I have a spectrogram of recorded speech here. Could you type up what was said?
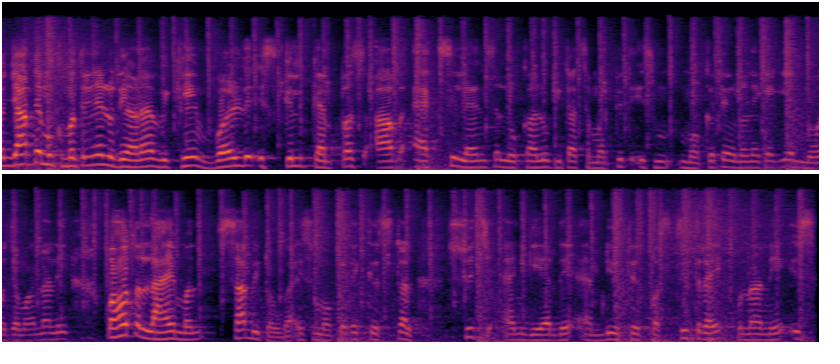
ਪੰਜਾਬ ਦੇ ਮੁੱਖ ਮੰਤਰੀ ਨੇ ਲੁਧਿਆਣਾ ਵਿਖੇ world skill campus of excellence ਲੋਕਾਂ ਨੂੰ ਕੀਤਾ ਸਮਰਪਿਤ। ਇਸ ਮੌਕੇ ਤੇ ਉਹਨਾਂ ਨੇ ਕਿਹਾ ਕਿ ਇਹ ਨੌਜਵਾਨਾਂ ਲਈ ਬਹੁਤ ਲਾਹੇਮੰਦ ਸਾਬਿਤ ਹੋਊਗਾ। ਇਸ ਮੌਕੇ ਤੇ ਕ੍ਰਿਸਟਲ ਸਵਿਚ ਐਂਡ ਗੀਅਰ ਦੇ ਡੀ ਉੱਥੇ ਉਪਸਥਿਤ ਰਹੇ। ਉਹਨਾਂ ਨੇ ਇਸ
